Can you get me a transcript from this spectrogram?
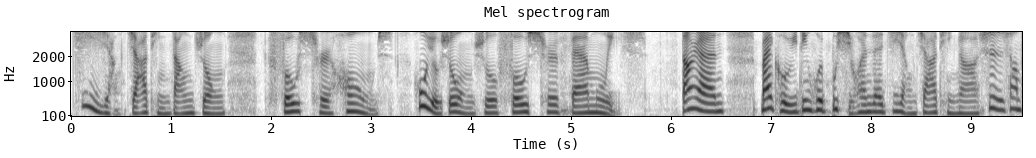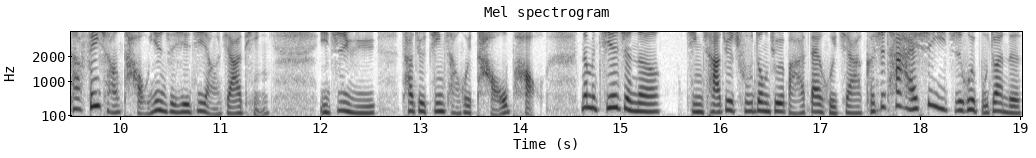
寄养家庭当中，foster homes，或有时候我们说 foster families。当然，Michael 一定会不喜欢在寄养家庭啊。事实上，他非常讨厌这些寄养家庭，以至于他就经常会逃跑。那么接着呢，警察就出动，就会把他带回家。可是他还是一直会不断的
